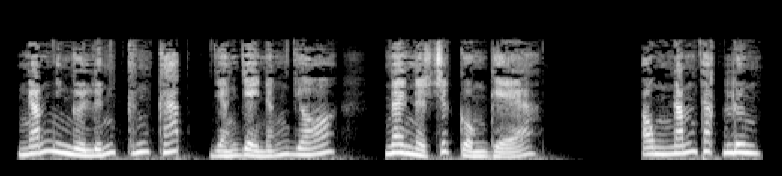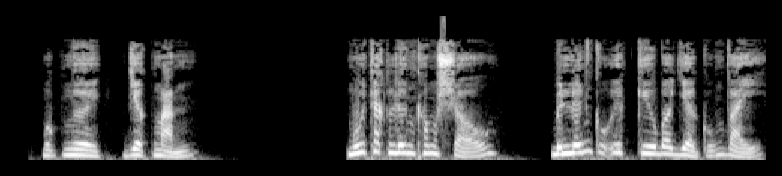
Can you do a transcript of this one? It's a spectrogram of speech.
ngắm những người lính cứng cáp, dạng dày nắng gió, nay nịch rất gọn ghẽ. Ông nắm thắt lưng, một người giật mạnh. mũi thắt lưng không sổ, binh lính của Uyết Kiêu bao giờ cũng vậy.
